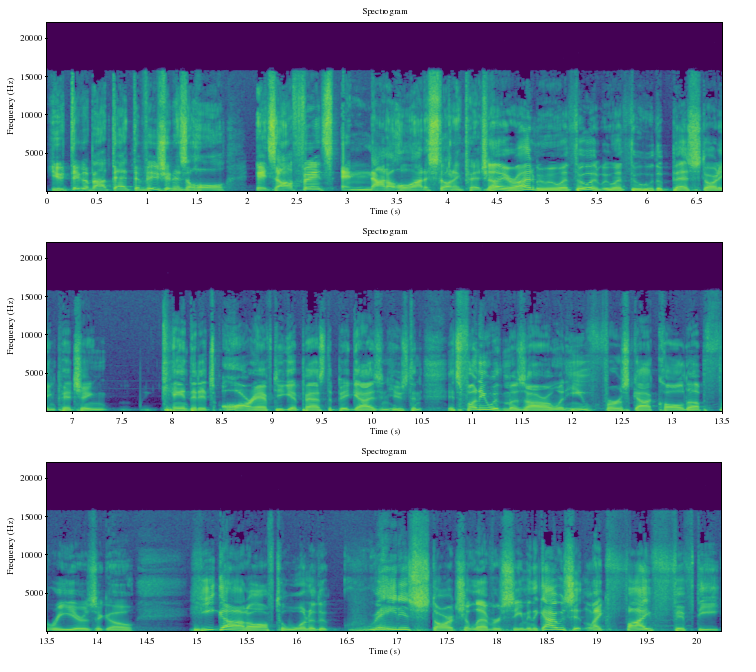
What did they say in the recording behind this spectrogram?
you think about that division as a whole, it's offense and not a whole lot of starting pitching. No, you're right. I mean, we went through it. We went through who the best starting pitching candidates are after you get past the big guys in Houston. It's funny with Mazara when he first got called up three years ago. He got off to one of the greatest starts you'll ever see. I mean, the guy was hitting like 550,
